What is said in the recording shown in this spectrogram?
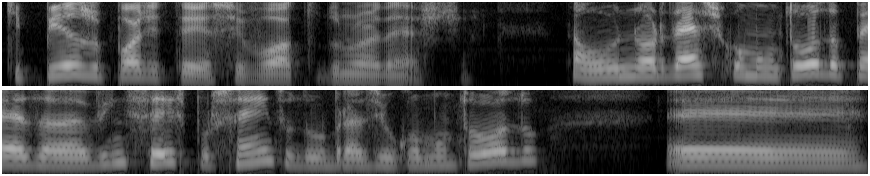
Que peso pode ter esse voto do Nordeste? Então, o Nordeste como um todo pesa 26% do Brasil como um todo, é,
